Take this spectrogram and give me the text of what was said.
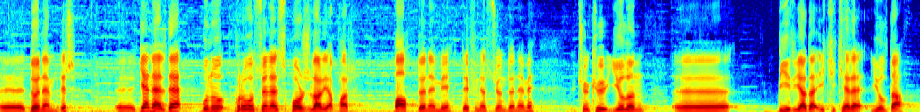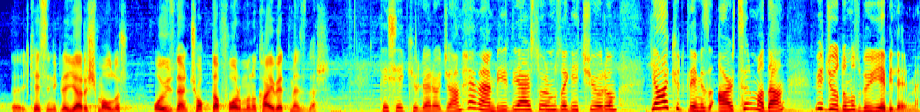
e, dönemdir. E, genelde bunu profesyonel sporcular yapar. Bulk dönemi, definasyon dönemi. Çünkü yılın e, bir ya da iki kere yılda e, kesinlikle yarışma olur. O yüzden çok da formunu kaybetmezler. Teşekkürler hocam. Hemen bir diğer sorumuza geçiyorum. Yağ kütlemiz artırmadan vücudumuz büyüyebilir mi?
